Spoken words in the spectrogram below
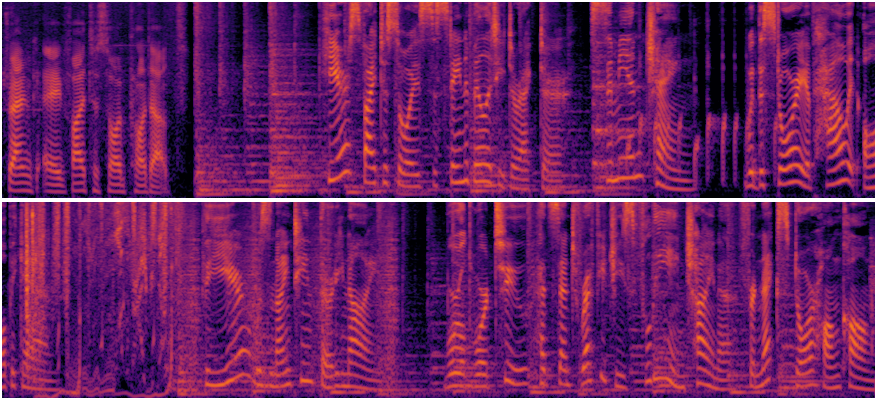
drank a Vitasoy product. Here's Vitasoy's sustainability director, Simeon Chang, with the story of how it all began. The year was 1939. World War II had sent refugees fleeing China for next door Hong Kong.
